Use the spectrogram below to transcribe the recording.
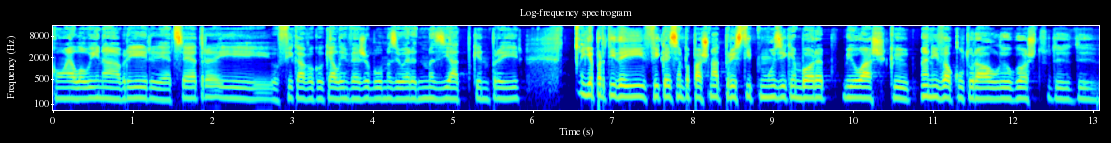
com Halloween a abrir, etc. E eu ficava com aquela inveja boa, mas eu era demasiado pequeno para ir. E a partir daí fiquei sempre apaixonado por esse tipo de música, embora eu acho que a nível cultural eu gosto de, de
